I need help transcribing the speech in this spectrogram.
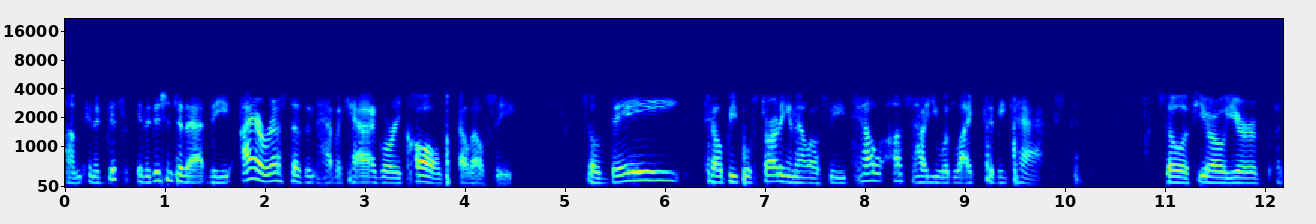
Um, in, addi- in addition to that, the IRS doesn't have a category called LLC. So they tell people starting an LLC, tell us how you would like to be taxed. So if you're you're a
